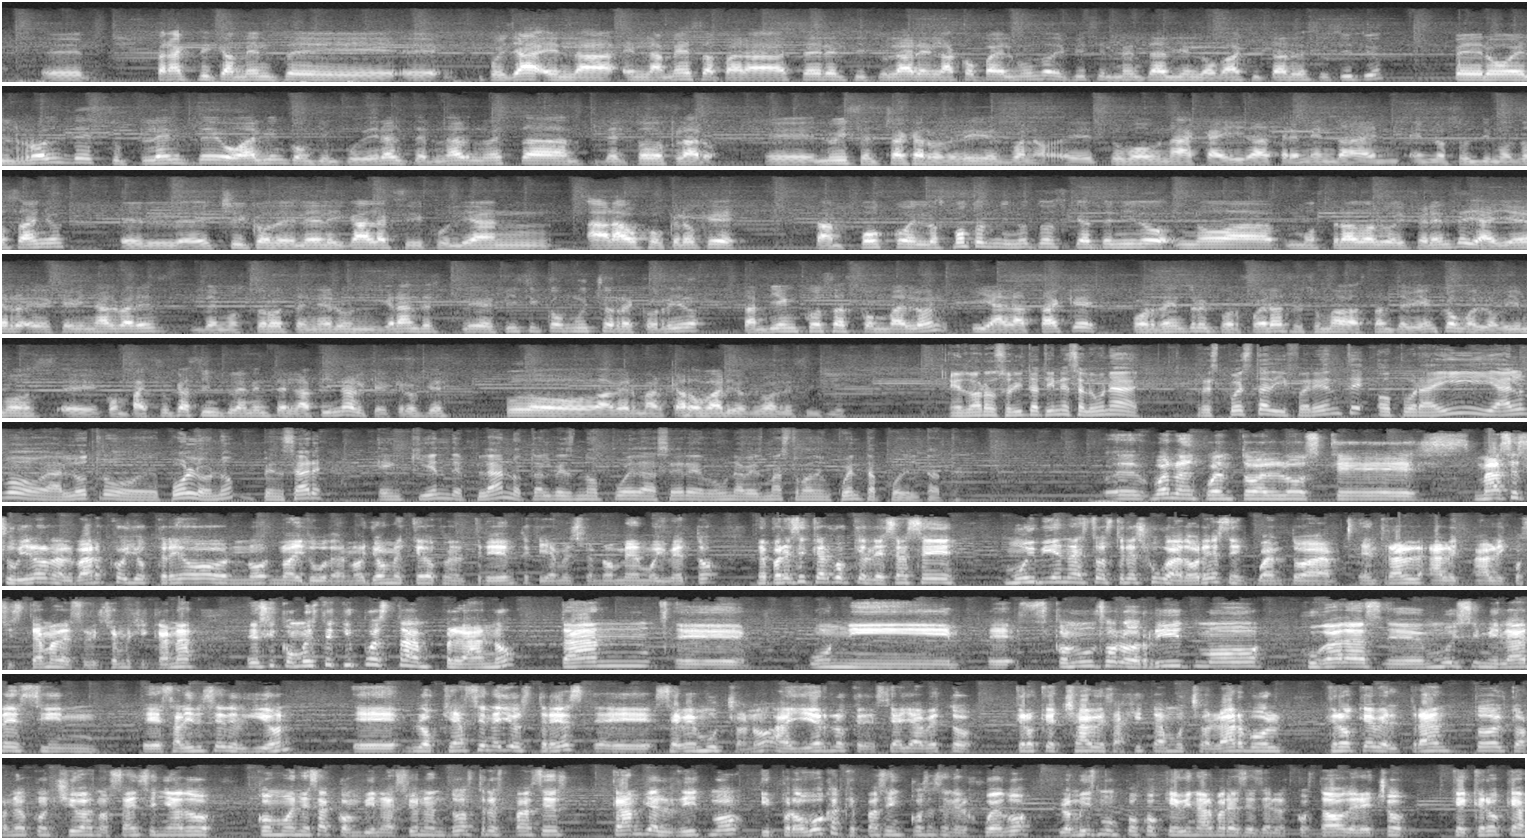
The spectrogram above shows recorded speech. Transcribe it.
prácticamente pues ya en la, en la mesa para ser el titular en la Copa del Mundo, difícilmente alguien lo va a quitar de su sitio, pero el rol de suplente o alguien con quien pudiera alternar no está del todo claro. Eh, Luis El Chaca Rodríguez, bueno, eh, tuvo una caída tremenda en, en, los últimos dos años. El eh, chico de LA Galaxy, Julián Araujo, creo que tampoco en los pocos minutos que ha tenido no ha mostrado algo diferente y ayer eh, Kevin Álvarez demostró tener un gran despliegue físico, mucho recorrido, también cosas con balón y al ataque por dentro y por fuera se suma bastante bien como lo vimos eh, con Pachuca simplemente en la final que creo que pudo haber marcado varios goles incluso. Eduardo Zurita, ¿tienes alguna respuesta diferente o por ahí algo al otro eh, polo, ¿no? Pensar en quién de plano tal vez no pueda ser eh, una vez más tomado en cuenta por el Tata. Eh, bueno, en cuanto a los que más se subieron al barco, yo creo, no, no hay duda, ¿no? Yo me quedo con el tridente que ya mencionó Memo y Beto. Me parece que algo que les hace muy bien a estos tres jugadores en cuanto a entrar al, ecosistema de selección mexicana es que como este equipo es tan plano, tan eh, uni, con un solo ritmo, jugadas muy similares sin eh, salirse del guion. Eh, lo que hacen ellos tres eh, se ve mucho, ¿no? Ayer lo que decía ya Beto, creo que Chávez agita mucho el árbol, creo que Beltrán todo el torneo con Chivas nos ha enseñado cómo en esa combinación en dos, tres pases cambia el ritmo y provoca que pasen cosas en el juego. Lo mismo un poco Kevin Álvarez desde el costado derecho, que creo que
